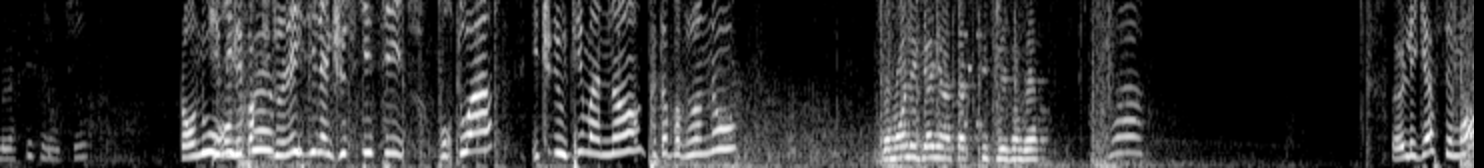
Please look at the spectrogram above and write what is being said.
Mais merci, c'est gentil. Alors nous, on est parti de Lazy Lake jusqu'ici pour toi. Et tu nous dis maintenant que t'as pas besoin de nous Pour moi, les gars, il y a un tactique légendaire. Moi, Euh, Les gars, c'est moi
